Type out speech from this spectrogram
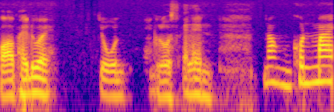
ขออภัยด้วย โจนแห่งโรสไอแลนด์น้องคนใหม่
